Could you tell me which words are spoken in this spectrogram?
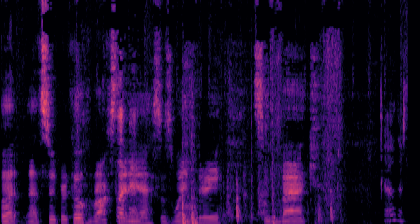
But that's super cool. Rocksteady, Flip it. yeah. This is wave three. Let's See the back. Oh, there's.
